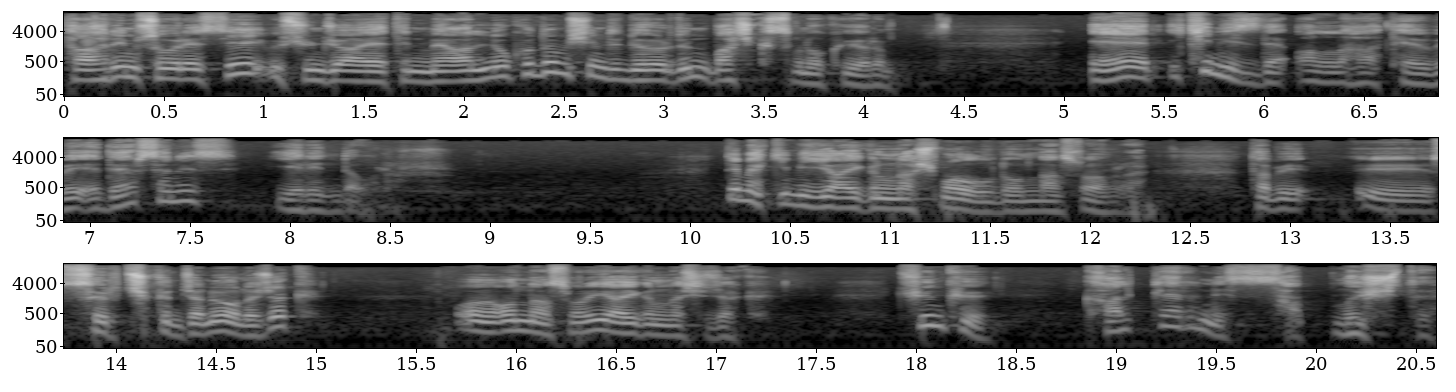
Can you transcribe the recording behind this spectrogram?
Tahrim suresi üçüncü ayetin mealini okudum. Şimdi dördün baş kısmını okuyorum. Eğer ikiniz de Allah'a tevbe ederseniz yerinde olur. Demek ki bir yaygınlaşma oldu ondan sonra. Tabi e, sır çıkınca ne olacak? Ondan sonra yaygınlaşacak. Çünkü kalplerini sapmıştı.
